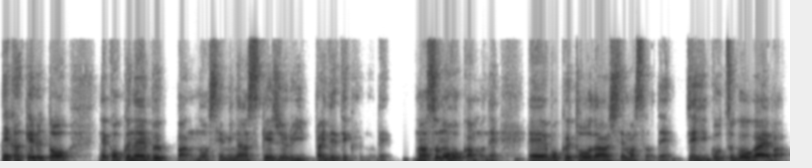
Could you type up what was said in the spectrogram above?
で、かけると、で、国内物販のセミナースケジュールいっぱい出てくるので、まあ、その他もね、えー、僕登壇してますので、ぜひご都合が合えば、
